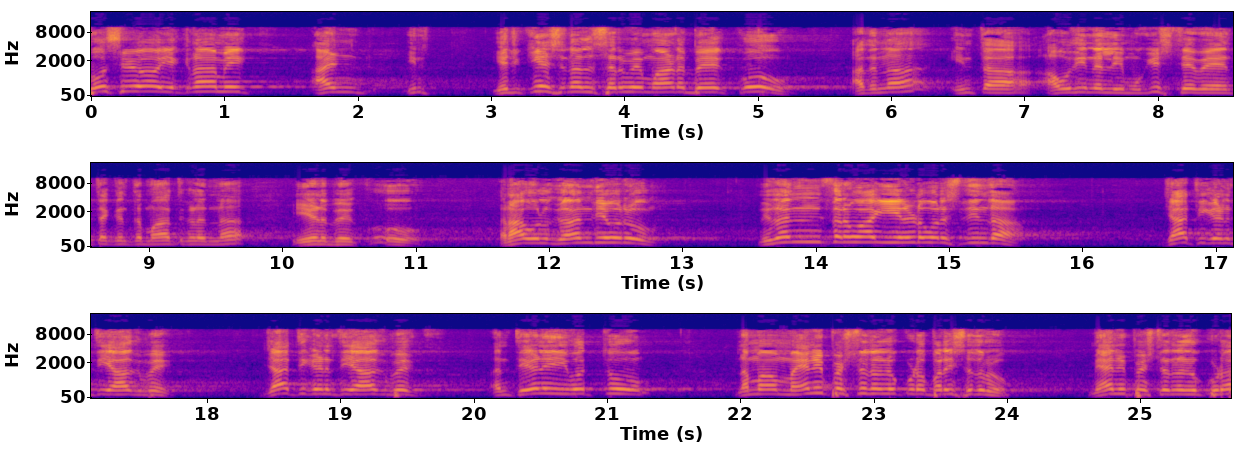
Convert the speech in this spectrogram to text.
socio economic and educational survey ಮಾಡಬೇಕು. ಅದನ್ನ ಇಂಥ ಅವಧಿನಲ್ಲಿ ಮುಗಿಸ್ತೇವೆ ಅಂತಕ್ಕಂಥ ಮಾತುಗಳನ್ನು ಹೇಳಬೇಕು. ರಾಹುಲ್ ಗಾಂಧಿಯವರು ನಿರಂತರವಾಗಿ ಎರಡು ವರ್ಷದಿಂದ ಜಾತಿ ಗಣತಿ ಆಗಬೇಕು, ಜಾತಿ ಗಣತಿ ಆಗಬೇಕು ಅಂತೇಳಿ ಇವತ್ತು ನಮ್ಮ ಮ್ಯಾನಿಫೆಸ್ಟೋನಲ್ಲೂ ಕೂಡ ಬರೆಸಿದ್ರು. ಮ್ಯಾನಿಫೆಸ್ಟೋನಲ್ಲೂ ಕೂಡ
